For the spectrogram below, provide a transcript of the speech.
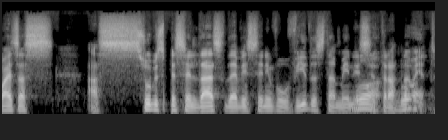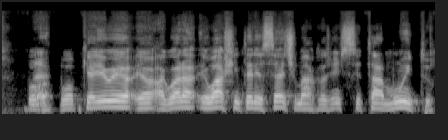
quais as, as subespecialidades que devem ser envolvidas também nesse boa, tratamento. Boa, né? boa, porque aí eu, eu, agora eu acho interessante, Marcos, a gente citar muito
